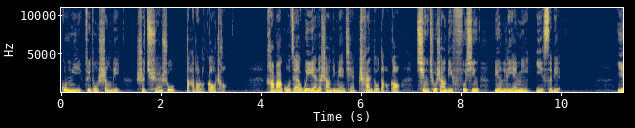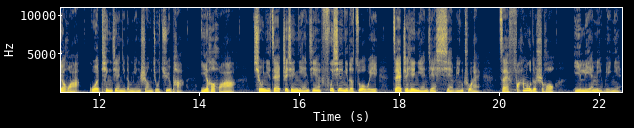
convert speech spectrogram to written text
公义最终胜利，使全书达到了高潮。哈巴谷在威严的上帝面前颤抖祷告，请求上帝复兴并怜悯以色列。耶和华，我听见你的名声就惧怕。耶和华啊，求你在这些年间复兴你的作为，在这些年间显明出来，在发怒的时候以怜悯为念。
